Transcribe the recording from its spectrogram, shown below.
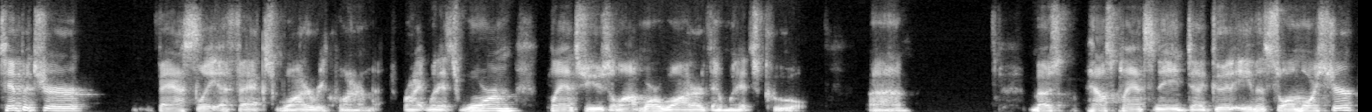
temperature vastly affects water requirement, right? When it's warm, plants use a lot more water than when it's cool. Uh, most house plants need uh, good even soil moisture.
